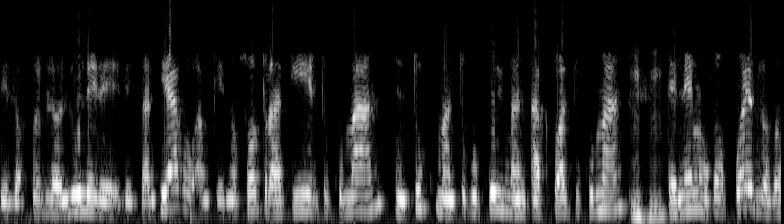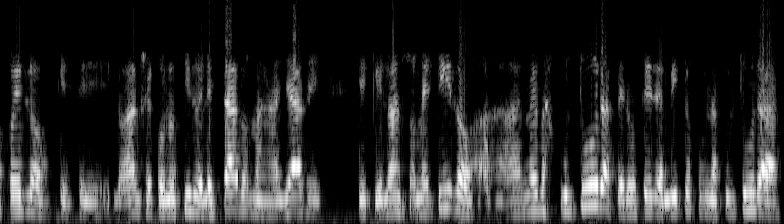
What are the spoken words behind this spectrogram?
de los pueblos Lule de, Santiago, aunque nosotros aquí en Tucumán, en Tucumán, Tucucuyman, actual Tucumán, tenemos dos pueblos, dos pueblos que se lo han reconocido el Estado, más allá de, que lo han sometido a, nuevas culturas, pero ustedes han visto que una cultura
